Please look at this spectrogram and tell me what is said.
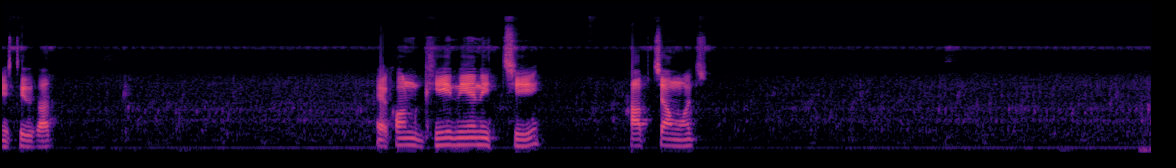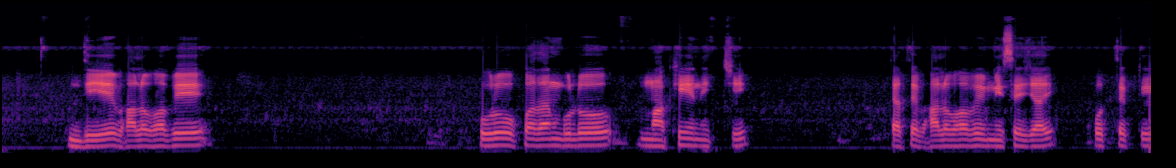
মিষ্টির গাদ। এখন ঘি নিয়ে নিচ্ছি হাফ চামচ। দিয়ে ভালোভাবে পুরো উপাদানগুলো মাখিয়ে নিচ্ছি যাতে ভালোভাবে মিশে যায় প্রত্যেকটি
